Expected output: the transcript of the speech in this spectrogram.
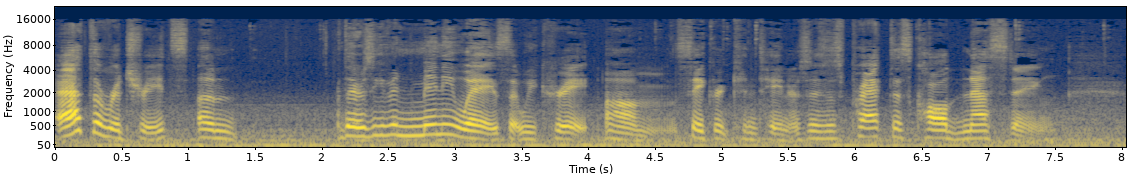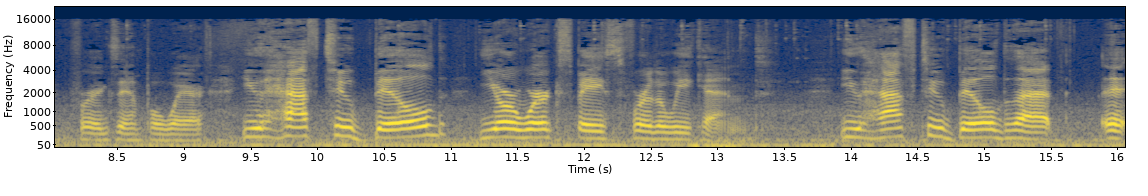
at the retreats. And there's even many ways that we create um, sacred containers. There's this practice called nesting, for example, where you have to build your workspace for the weekend. You have to build that eh,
